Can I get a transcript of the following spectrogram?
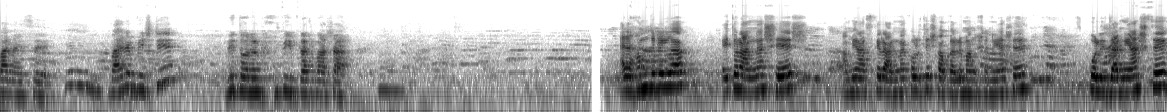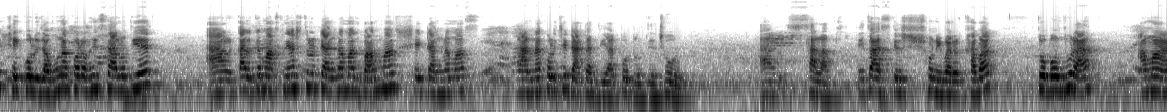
বানাইছে। বাইরে বৃষ্টি ভিতরে পিঁপড়ার বাসা। আলহামদুলিল্লাহ এই তো রান্না শেষ। আমি আজকে রান্না করেছি সকালে মাংস নিয়ে আসে কলিজা নিয়ে আসছে। সেই কলিজা ভুনা করা হয়েছে আলু দিয়ে। আর কালকে মাছ নিয়ে আসছিল ট্যাংরা মাছ বাম মাছ। সেই ট্যাংরা মাছ রান্না করেছি ডাটা দিয়ে আর পটল দিয়ে ঝোল আর সালাদ। তো আজকে শনিবারের খাবার। তো বন্ধুরা, আমার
